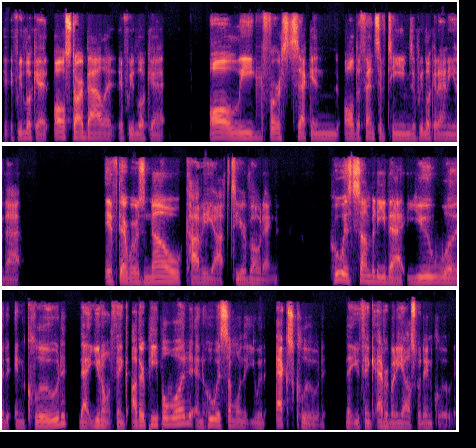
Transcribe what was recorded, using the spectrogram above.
if we look at all star ballot, if we look at all league first, second, all defensive teams, if we look at any of that, if there was no caveats to your voting, who is somebody that you would include that you don't think other people would, and who is someone that you would exclude that you think everybody else would include?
